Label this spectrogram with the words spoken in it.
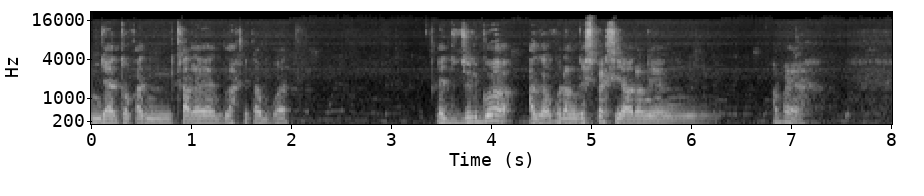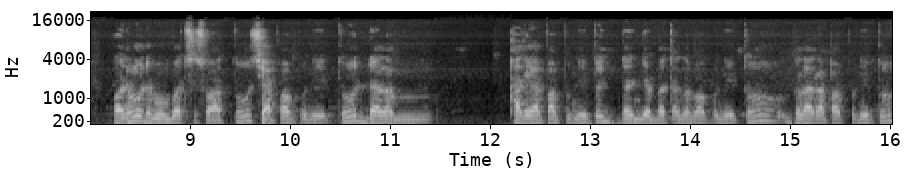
menjatuhkan karya yang telah kita buat. Ya jujur gue agak kurang respect sih orang yang apa ya orang udah membuat sesuatu siapa pun itu dalam karya apa pun itu dan jabatan apa pun itu gelar apa pun itu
